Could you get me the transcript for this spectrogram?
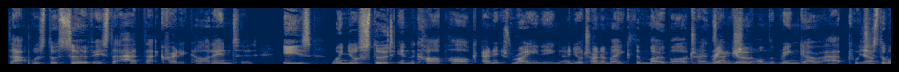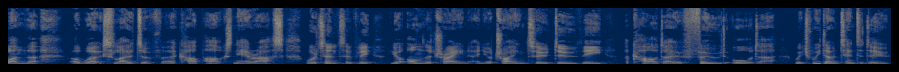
that was the service that had that credit card entered is when you're stood in the car park and it's raining and you're trying to make the mobile transaction RingGo. on the RingGo app, which Yeah. is the one that uh, works loads of uh, car parks near us. Or alternatively, you're on the train and you're trying to do the Ocado food order, which we don't tend to do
